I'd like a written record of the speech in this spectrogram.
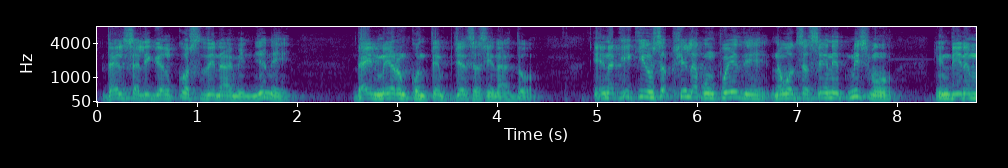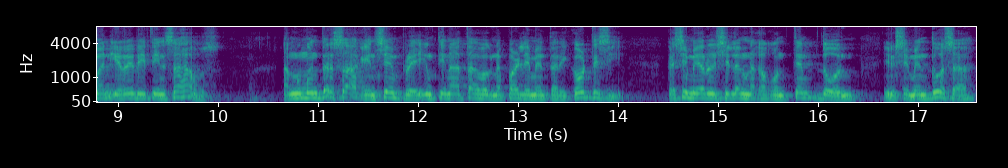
dahil sa legal custody namin yan eh. Dahil merong contempt dyan sa Senado. Eh nakikiusap sila kung pwede na wag sa Senate mismo, hindi naman i-retain sa House. Ang umandar sa akin, siyempre, yung tinatawag na parliamentary courtesy. Kasi meron silang nakakontempt doon, yung si Mendoza,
